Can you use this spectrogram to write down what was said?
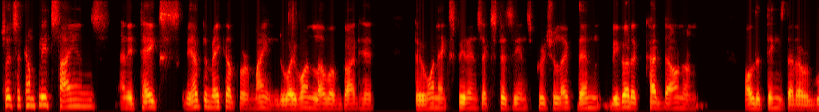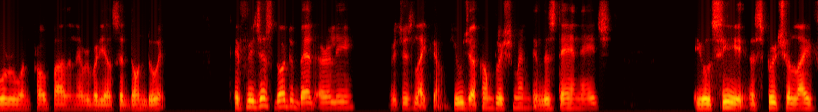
So it's a complete science and it takes, we have to make up our mind. Do I want love of Godhead? Do I want to experience ecstasy and spiritual life? Then we got to cut down on all the things that our guru and Prabhupada and everybody else said, don't do it. If we just go to bed early, which is like a huge accomplishment in this day and age, you will see the spiritual life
